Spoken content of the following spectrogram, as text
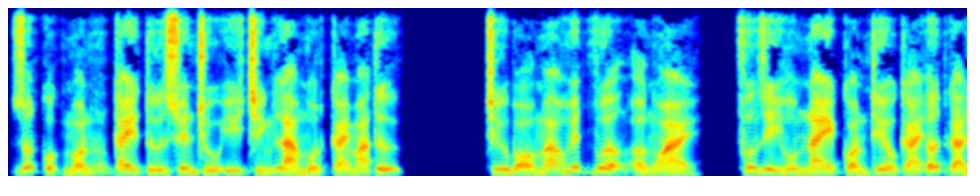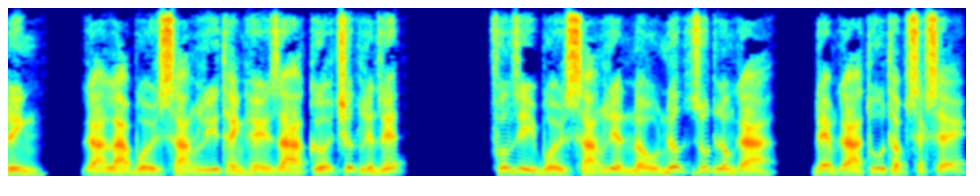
rốt cuộc món cay tứ xuyên chú ý chính là một cái ma tự. Trừ bỏ ma huyết vượng ở ngoài, phương dì hôm nay còn thiêu cái ớt gà đình, gà là buổi sáng Lý Thành Hề ra cửa trước liền giết. Phương dì buổi sáng liền nấu nước rút lông gà, đem gà thu thập sạch sẽ,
